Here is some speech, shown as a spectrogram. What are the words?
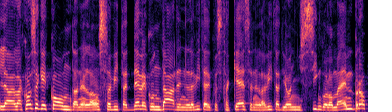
la, la, cosa che conta nella nostra vita deve contare nella vita di questa Chiesa, nella vita di ogni singolo membro,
